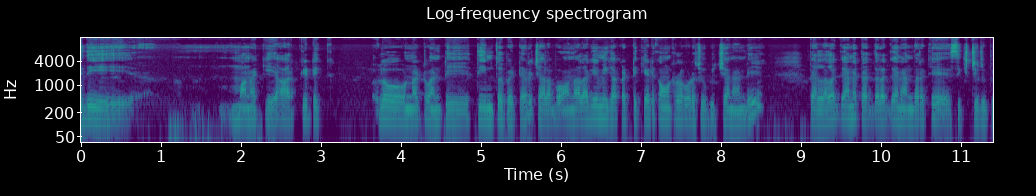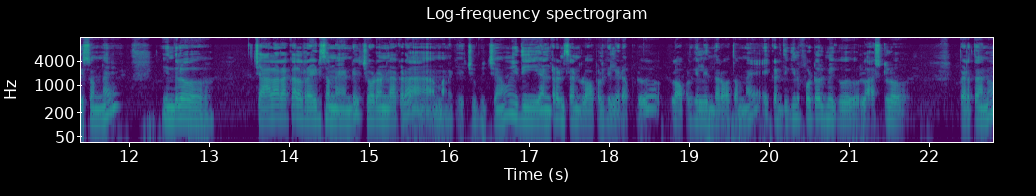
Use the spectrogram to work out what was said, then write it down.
ఇది మనకి ఆర్కిటెక్లో ఉన్నటువంటి థీమ్తో పెట్టారు. చాలా బాగుంది. అలాగే మీకు అక్కడ టికెట్ కౌంటర్లో కూడా చూపించానండి. పిల్లలకు కానీ పెద్దలకు కానీ అందరికీ సిక్స్టీ రూపీస్ ఉన్నాయి. ఇందులో చాలా రకాల రైడ్స్ ఉన్నాయండి. చూడండి అక్కడ మనకి చూపించాము. ఇది ఎంట్రన్స్ అండ్ లోపలికి వెళ్ళేటప్పుడు లోపలికి వెళ్ళిన తర్వాత ఉన్నాయి. ఇక్కడ దిగిన ఫోటోలు మీకు లాస్ట్లో పెడతాను.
